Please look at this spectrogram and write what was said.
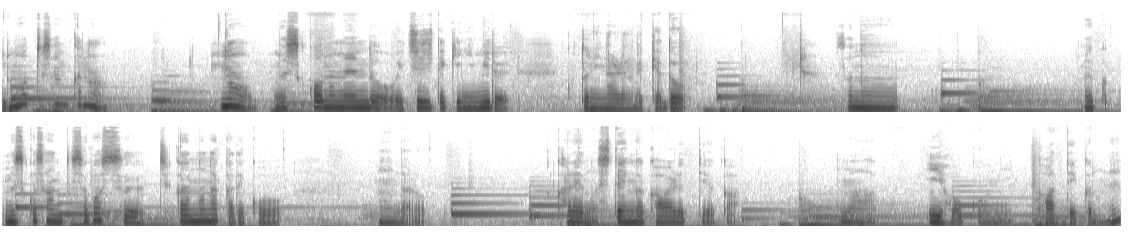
妹さんかなの息子の面倒を一時的に見ることになるんだけどその息子さんと過ごす時間の中でこうなんだろう彼の視点が変わるっていうかまあいい方向に変わっていくのね。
